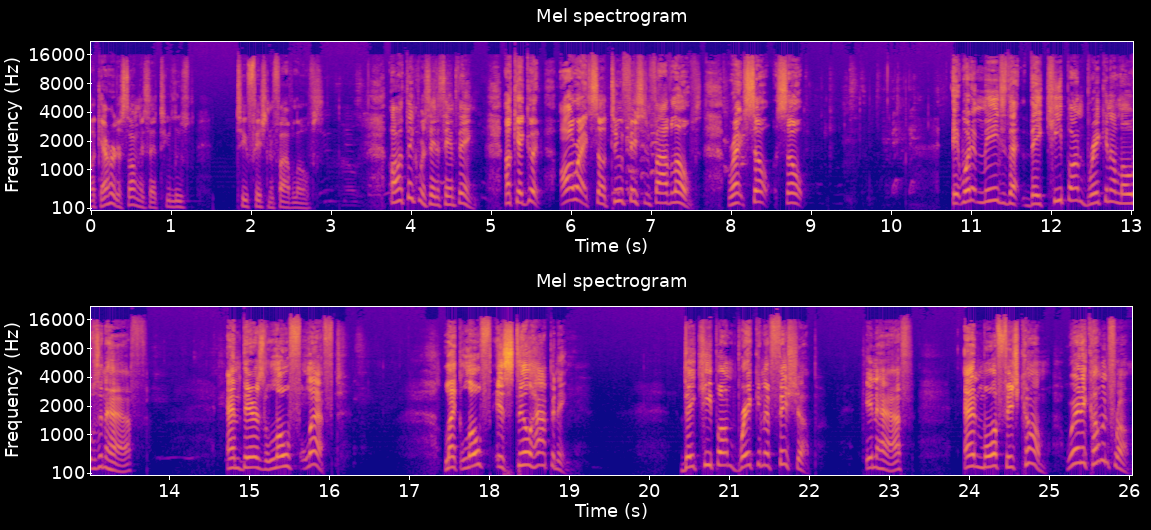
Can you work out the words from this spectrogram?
okay i heard a song that said two loaves two fish and five loaves Oh, I think we're saying the same thing. Okay, good. All right, so two fish and five loaves. Right. So so it, what it means is that they keep on breaking the loaves in half and there's loaf left. Like loaf is still happening. They keep on breaking the fish up in half and more fish come. Where are they coming from?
